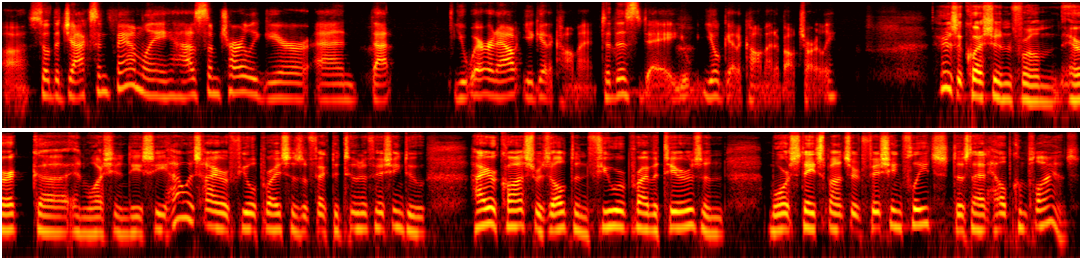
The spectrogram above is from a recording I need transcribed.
uh, so the Jackson family has some Charlie gear, and that you wear it out, you get a comment. To this day, you you'll get a comment about Charlie. Here's a question from Eric uh, in Washington, D.C. How has higher fuel prices affected tuna fishing? Do higher costs result in fewer privateers and more state sponsored fishing fleets? Does that help compliance?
